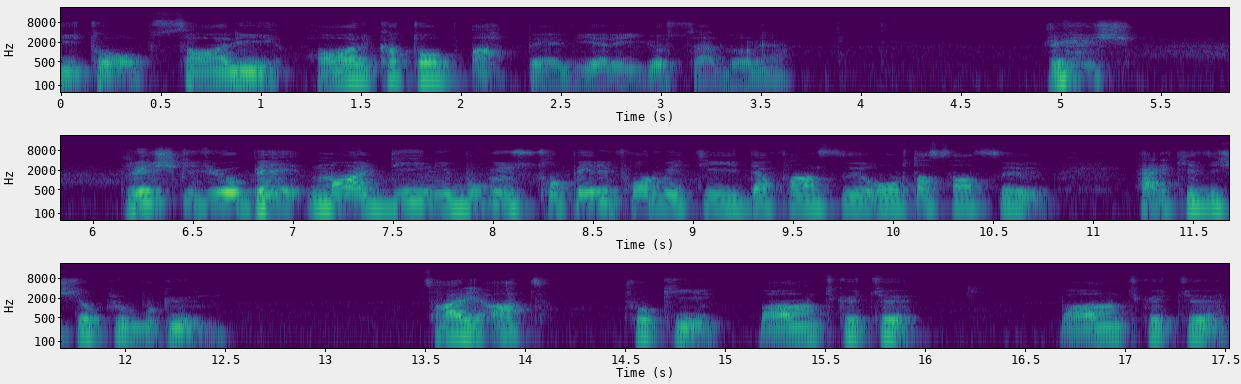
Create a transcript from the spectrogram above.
iyi top. Salih harika top. Ah be Vieira'yı gösterdi oraya. Reş. Reş gidiyor. Be Maldini bugün stoperi forveti, defansı, orta sahası. Herkes iş yapıyor bugün. Salih at. Çok iyi. Bağlantı kötü. Bağlantı kötü.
